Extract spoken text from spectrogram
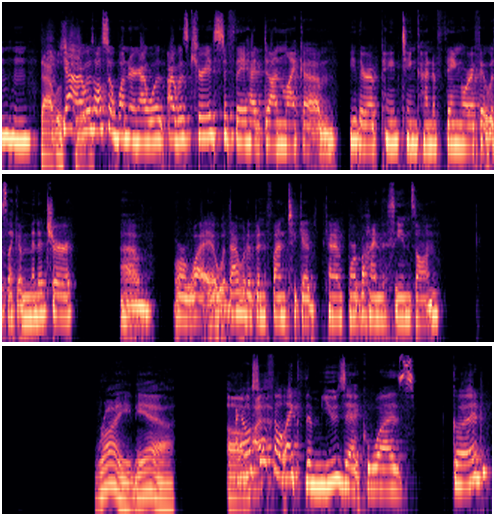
Mm-hmm. That was Yeah, I was also wondering. I was I was curious if they had done like um either a painting kind of thing or if it was like a miniature, um, or what. It, that would have been fun to get kind of more behind the scenes on. right. Yeah. Um, I also felt like the music was good,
